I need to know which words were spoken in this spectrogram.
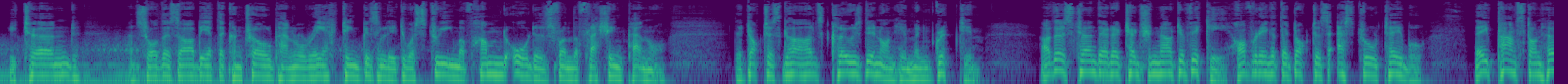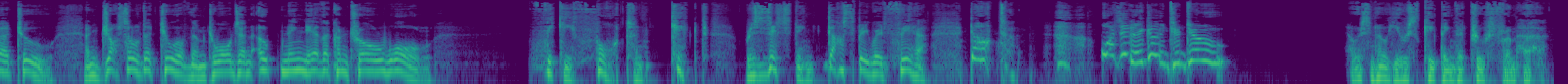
He turned and saw the Zarbi at the control panel reacting busily to a stream of hummed orders from the flashing panel. The doctor's guards closed in on him and gripped him. Others turned their attention now to Vicky, hovering at the doctor's astral table. They pounced on her too, and jostled the two of them towards an opening near the control wall. Vicky fought and kicked, resisting, gasping with fear. Doctor, what are they going to do? There was no use keeping the truth from her.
